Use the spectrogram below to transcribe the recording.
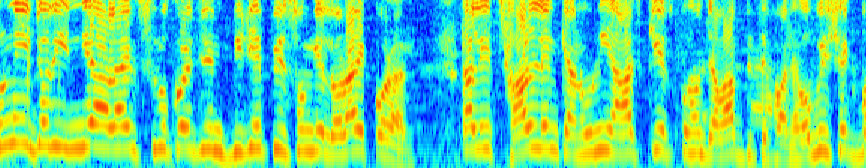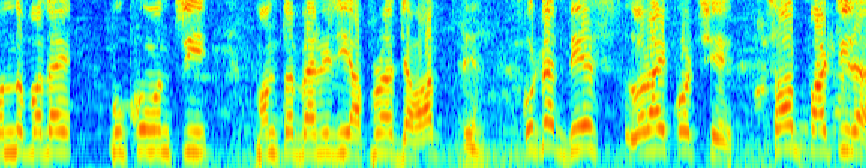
উনি যদি ইন্ডিয়া অ্যালায়েন্স শুরু করেছেন, বিজেপির সঙ্গে লড়াই করার, তাহলে ছাড়লেন কেন? উনি আজকে কোনো জবাব দিতে পারেন। অভিষেক বন্দ্যোপাধ্যায়, মুখ্যমন্ত্রী মমতা ব্যানার্জি, আপনারা জবাব দেন। গোটা দেশ লড়াই করছে। সব পার্টিরা,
